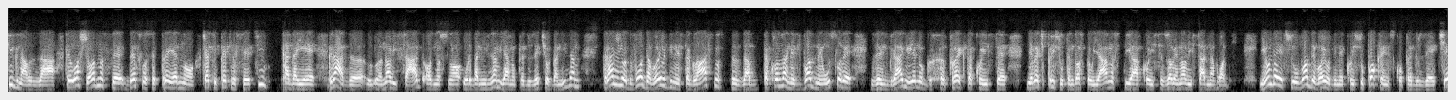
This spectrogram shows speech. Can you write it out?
signal za te loše odnose desilo se pre jedno 4-5 meseci kada je grad e, Novi Sad, odnosno urbanizam, javno preduzeće urbanizam, traži od voda Vojvodine saglasnost za takozvane vodne uslove za izgradnju jednog projekta koji se je već prisutan dosta u javnosti, a koji se zove Novi Sad na vodi. I onda su vode Vojvodine koji su pokrajinsko preduzeće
